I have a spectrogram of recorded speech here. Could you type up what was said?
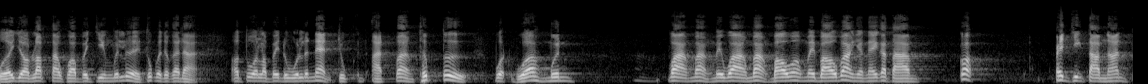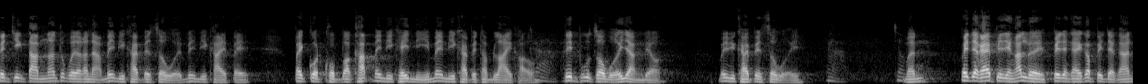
วยยอมรับตามความเป็นจริงไปเรื่อยทุกปัจจุบันเอาตัวเราไปดูแล้วแน่นจุกอัดบ้างทึบตื้อปวดหัวมึนว่างบ้างไม่ว่างบ้างเบาบ้างไม่เบาบ้างยังไงก็ตามก็ เป็นจริงตามนั้น เป็นจริงตามนั้นทุกปัจจุบันไม่มีใครไปเสวย ไม่มีใครไป ไปกดข่มบังคับ ไม่มีใครหนี ไม่มีใครไปทำลายเขาค่ะสิ้นผู้เสวยอย่างเดียว ไม่มีใครเป็นเสวยค่ะเจ้ามันค่ะเป็นยังไงเป็นอย่างนั้นเลย เป็นยังไงก็เป็นอย่างนั้น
